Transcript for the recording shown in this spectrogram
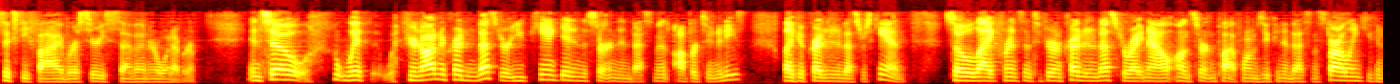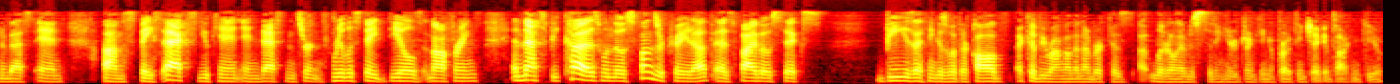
65 or a series 7 or whatever. And so with if you're not an accredited investor, you can't get into certain investment opportunities like accredited investors can. So like for instance, if you're an accredited investor right now on certain platforms, you can invest in Starlink, you can invest in um, SpaceX, you can invest in certain real estate deals and offerings, and that's because when those funds are created up as 506 Bs, I think is what they're called. I could be wrong on the number because uh, literally I'm just sitting here drinking a protein shake and talking to you.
